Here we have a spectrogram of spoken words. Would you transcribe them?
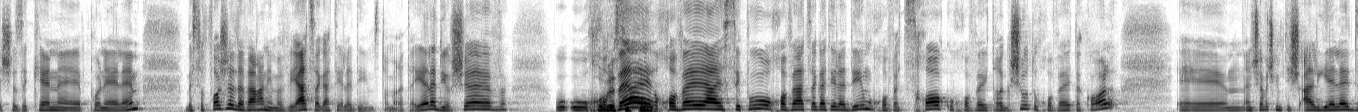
שזה כן uh, פונה אליהם. בסופו של דבר אני מביאה הצגת ילדים. זאת אומרת, הילד יושב... הוא, הוא חווה, חווה סיפור. הוא חווה סיפור, הוא חווה הצגת ילדים, הוא חווה צחוק, הוא חווה התרגשות, הוא חווה את הכל. אמ, אני חושבת שאם תשאל ילד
